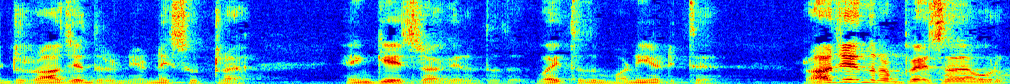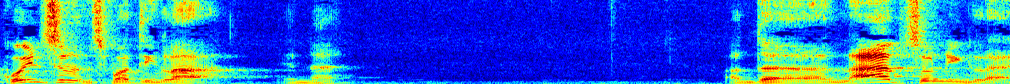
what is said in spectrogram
என்று ராஜேந்திரன் என்னை சுற்ற எங்கேஜாக இருந்தது. வைத்தது மணி அடித்து ராஜேந்திரன் பேச ஒரு கோயின்சிடன்ஸ் பார்த்தீங்களா? என்ன? அந்த லேப் சொன்னீங்களே.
